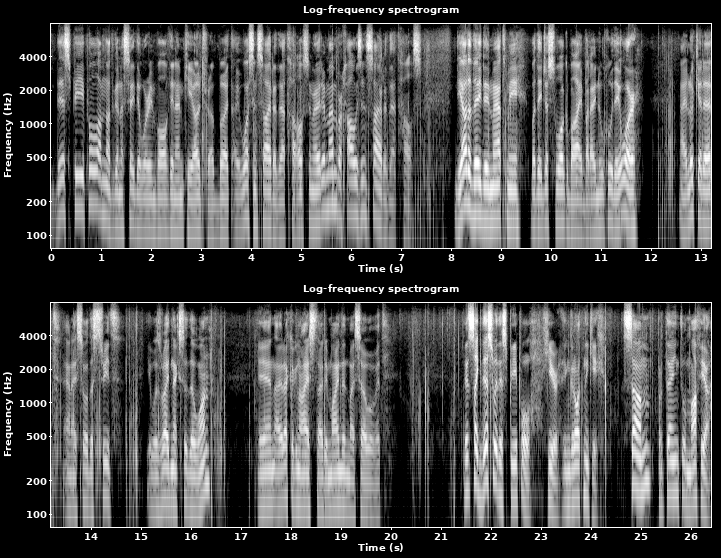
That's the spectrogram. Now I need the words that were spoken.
these people i'm not gonna say they were involved in mk ultra but i was inside of that house and i remember how i was inside of that house the other day they met me, but they just walked by, but I knew who they were. I look at it and I saw the street. It was right next to the one and I recognized, I reminded myself of it. It's like this with these people here in Grotniki. Some pertain to mafia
